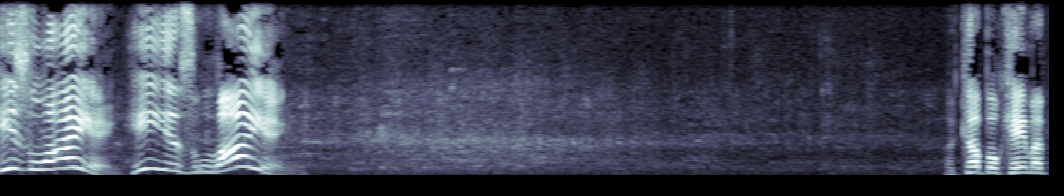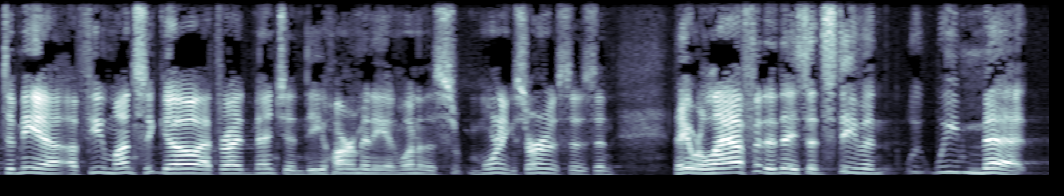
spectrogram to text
He's lying. He is lying. A couple came up to me a, a few months ago after I'd mentioned eHarmony in one of the morning services, and they were laughing and they said, Stephen, we, we met.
